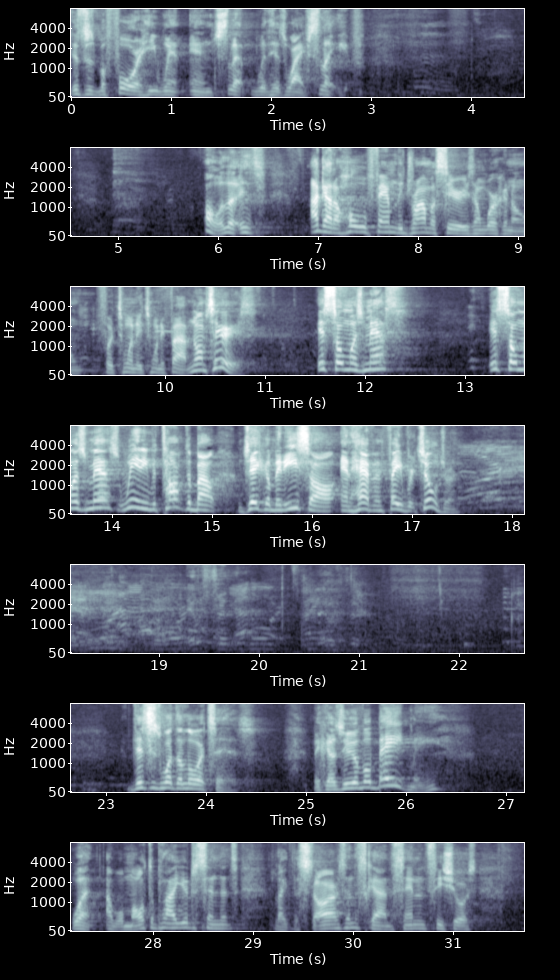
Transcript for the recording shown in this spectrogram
This was before he went and slept with his wife's slave. Oh, look, I got a whole family drama series I'm working on for 2025. No, I'm serious. It's so much mess. It's so much mess. We ain't even talked about Jacob and Esau and having favorite children. This is what the Lord says. Because you have obeyed me, what? I will multiply your descendants like the stars in the sky, the sand and the seashores.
